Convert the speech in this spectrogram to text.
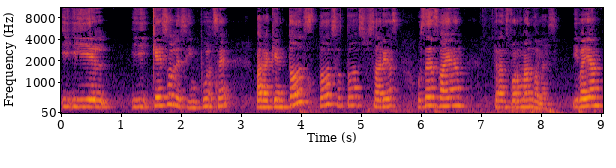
Y, y, el, y que eso les impulse para que en todos, todas, todas sus áreas ustedes vayan transformándolas y vayan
